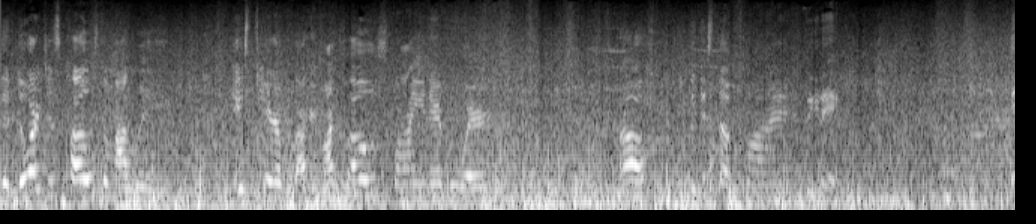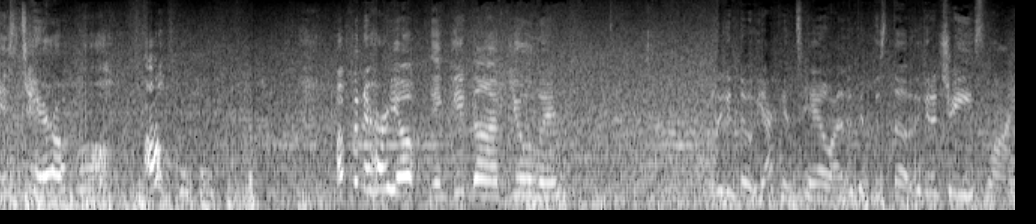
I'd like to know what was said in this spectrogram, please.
The door just closed on my leg. It's terrible out here. My clothes flying everywhere. Oh, look at this stuff flying. Look at that. It's terrible. Oh, I'm gonna hurry up and get done fueling. Look at the, y'all can tell. Like, look at the stuff. Look at the trees flying.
